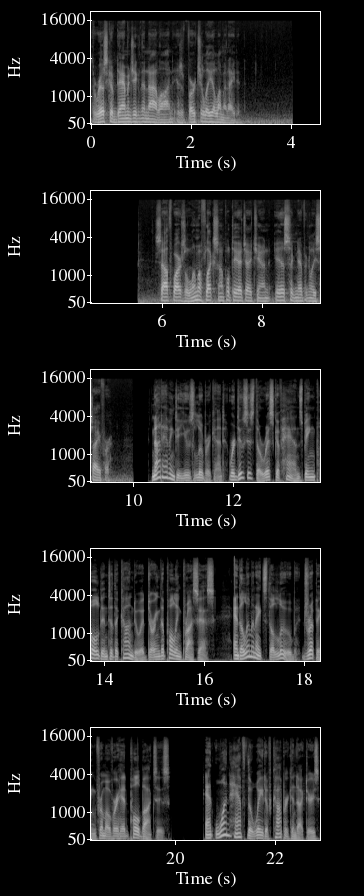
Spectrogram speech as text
the risk of damaging the nylon is virtually eliminated. Southwire's Alumaflex SIMpull THHN is significantly safer. Not having to use lubricant reduces the risk of hands being pulled into the conduit during the pulling process and eliminates the lube dripping from overhead pull boxes. At one half the weight of copper conductors,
